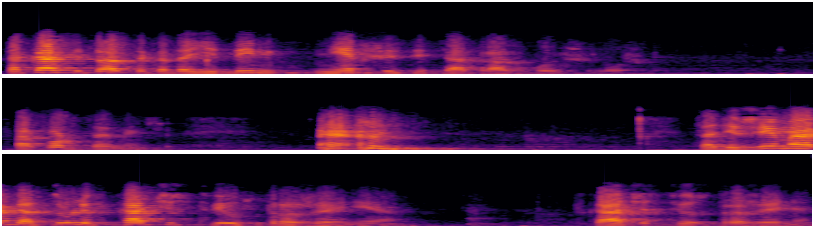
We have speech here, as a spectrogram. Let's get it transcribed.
Такая ситуация, когда еды не в 60 раз больше ложки. Пропорция меньше. Содержимое кастрюли в качестве устражения, в качестве устражения,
